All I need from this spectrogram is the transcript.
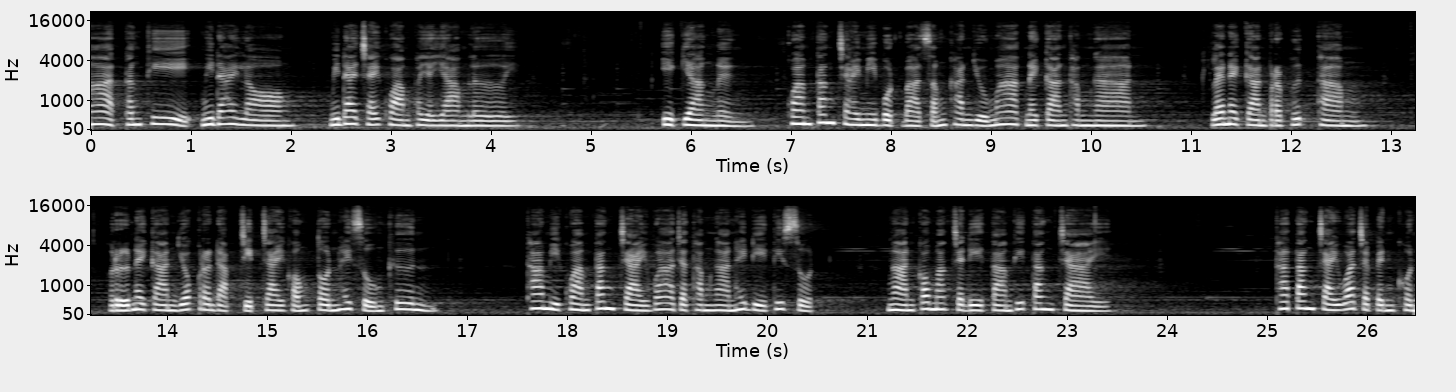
มารถทั้งที่มิได้ลองมิได้ใช้ความพยายามเลย อีกอย่างหนึ่ง ความตั้งใจมีบทบาทสำคัญอยู่มากในการทำงาน และในการประพฤติธรรม หรือในการยกระดับจิตใจของตนให้สูงขึ้น ถ้ามีความตั้งใจว่าจะทำงานให้ดีที่สุด งานก็มักจะดีตามที่ตั้งใจ ถ้าตั้งใจว่าจะเป็นคน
